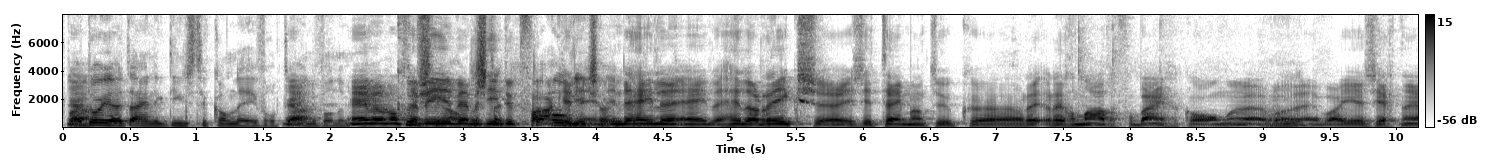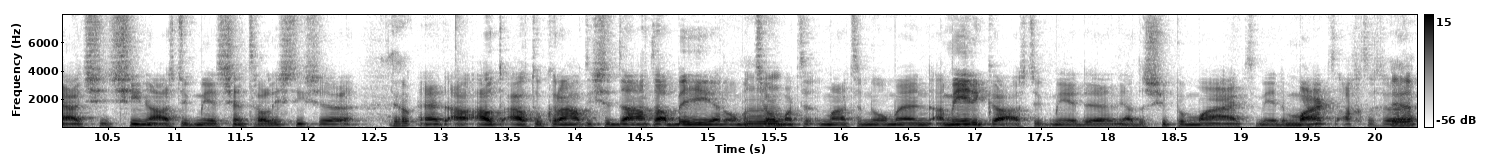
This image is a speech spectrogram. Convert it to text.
Waardoor ja. je uiteindelijk diensten kan leveren op de ja. een of andere manier. Want we hebben, we hebben dus natuurlijk vaak in, in, in, de hele, hele, hele reeks uh, is dit thema natuurlijk uh, re regelmatig voorbij gekomen. Mm. Waar, waar, je zegt, nou ja, China is natuurlijk meer centralistisch. Ja. Het aut autocratische databeheer, om het mm. zo maar te, maar te, noemen. En Amerika is natuurlijk meer de, ja, de supermarkt, meer de marktachtige. Ja.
